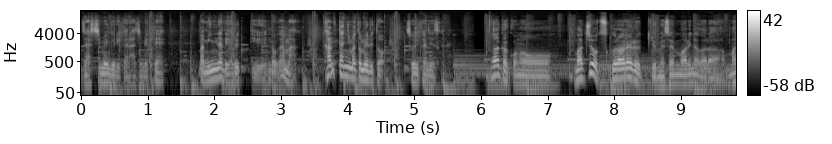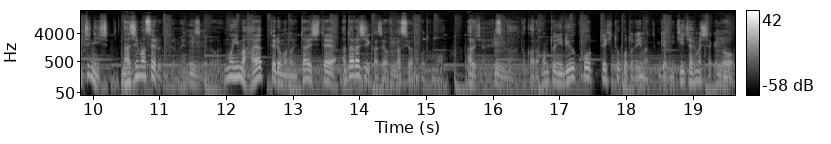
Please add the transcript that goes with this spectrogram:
雑誌巡りから始めて、まあ、みんなでやるっていうのがまあ簡単にまとめるとそういう感じですかね。なんかこの街を作られるっていう目線もありながら街に馴染ませるっていうのも変ですけど、もう今流行ってるものに対して新しい風を吹かすようなこともあるじゃないですか、だから本当に流行って一言で今逆に聞いちゃいましたけど、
